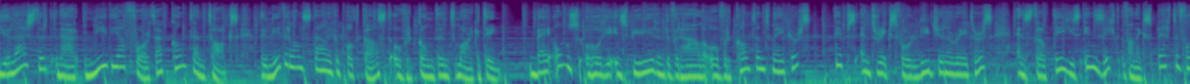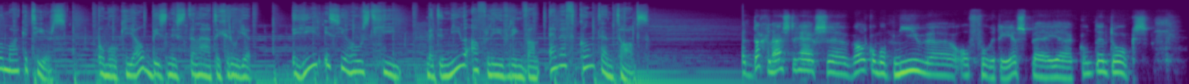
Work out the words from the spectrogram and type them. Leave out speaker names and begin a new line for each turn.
Je luistert naar Media Forta Content Talks, de Nederlandstalige podcast over content marketing. Bij ons hoor je inspirerende verhalen over content makers, tips en tricks voor lead generators en strategisch inzicht van experten voor marketeers. Om ook jouw business te laten groeien. Hier is je host Guy met een nieuwe aflevering van MF Content Talks.
Dag luisteraars, uh, welkom opnieuw uh, of voor het eerst bij uh, Content Talks.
